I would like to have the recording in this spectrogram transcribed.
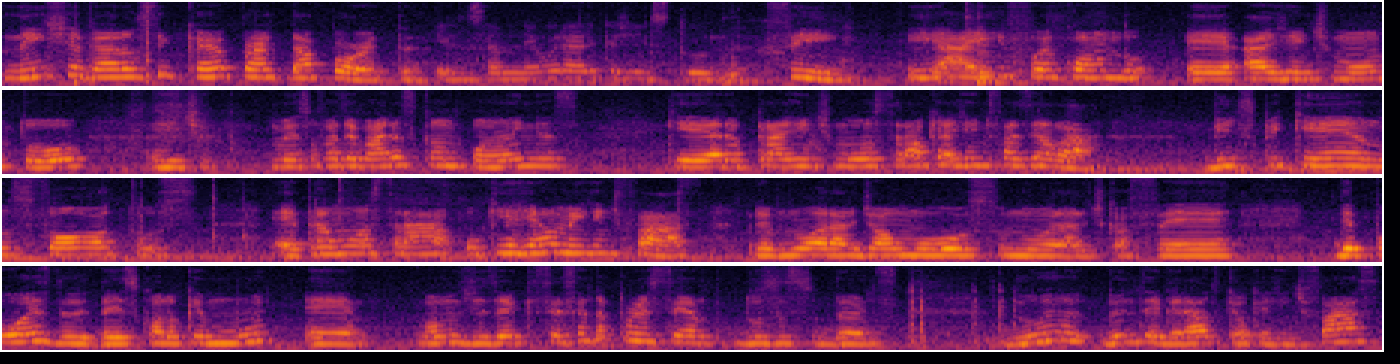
nem chegaram sequer perto da porta. Eles não sabem nem o horário que a gente estuda. Sim. E aí foi quando é, a gente montou, a gente começou a fazer várias campanhas que era para a gente mostrar o que a gente fazia lá. Vídeos pequenos, fotos, é, para mostrar o que realmente a gente faz. Por exemplo, no horário de almoço, no horário de café. Depois do, da escola, o que é muito, é, vamos dizer que 60% dos estudantes do, do integrado, que é o que a gente faz,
